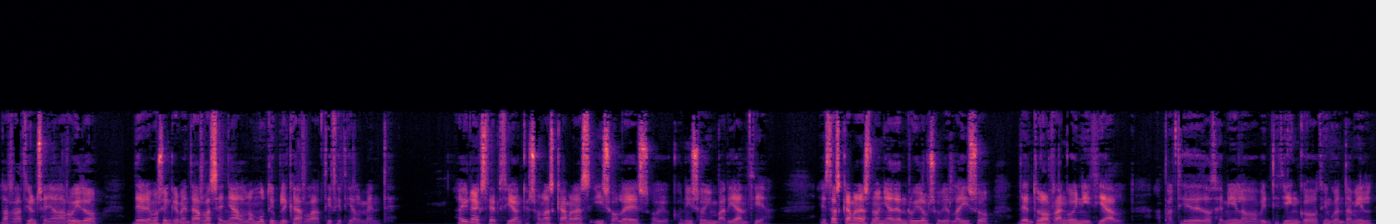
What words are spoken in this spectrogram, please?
la relación señal-ruido, deberemos incrementar la señal, no multiplicarla artificialmente. Hay una excepción, que son las cámaras ISO-LES o con ISO invariancia. Estas cámaras no añaden ruido al subir la ISO dentro del rango inicial. A partir de 12.000 o 25 o 50.000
